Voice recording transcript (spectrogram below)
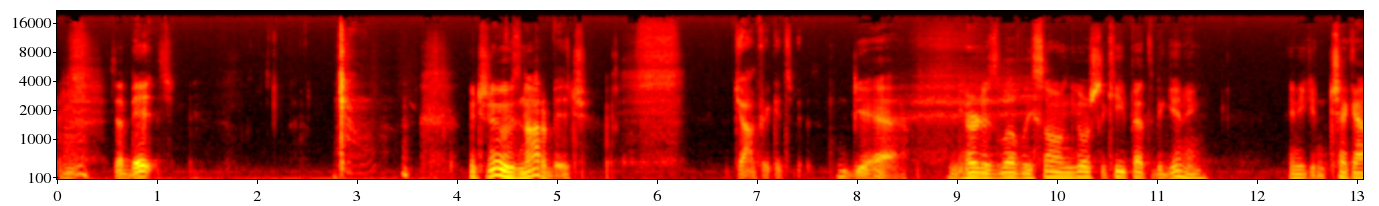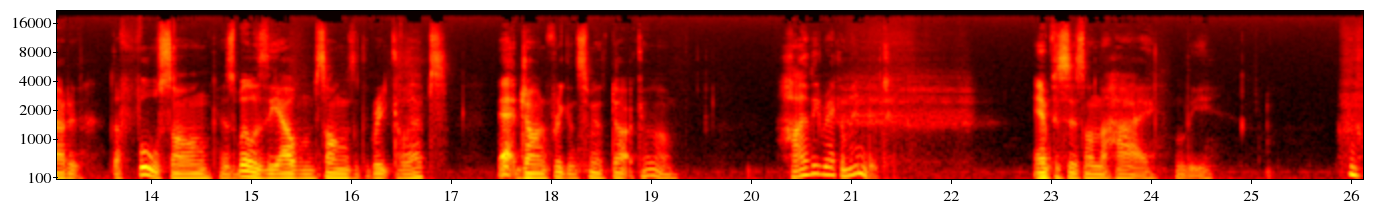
it's a bitch. But you know who's not a bitch? John freaking Smith. Yeah. You heard his lovely song, Yours to Keep, at the beginning. And you can check out the full song, as well as the album Songs of the Great Collapse, at johnfreakinsmith.com. Highly recommend it. Emphasis on the high, Lee.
